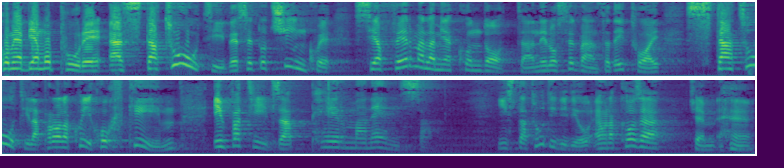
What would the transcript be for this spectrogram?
come abbiamo pure a statuti, versetto 5, si afferma la mia condotta nell'osservanza dei tuoi statuti. La parola qui, hochkim, enfatizza permanenza. Gli statuti di Dio è una cosa cioè,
